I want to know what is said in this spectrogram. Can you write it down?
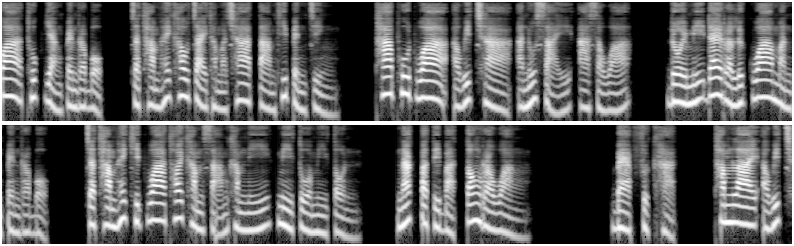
ว่าทุกอย่างเป็นระบบ จะทำให้เข้าใจธรรมชาติตามที่เป็นจริง ถ้าพูดว่าอาวิชชา อนุสัย อาสวะ โดยมิได้ระลึกว่ามันเป็นระบบ จะทำให้คิดว่าถ้อยคำสามคำนี้มีตัวมีตน นักปฏิบัติต้องระวัง แบบฝึกหัดทำลายอวิชช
